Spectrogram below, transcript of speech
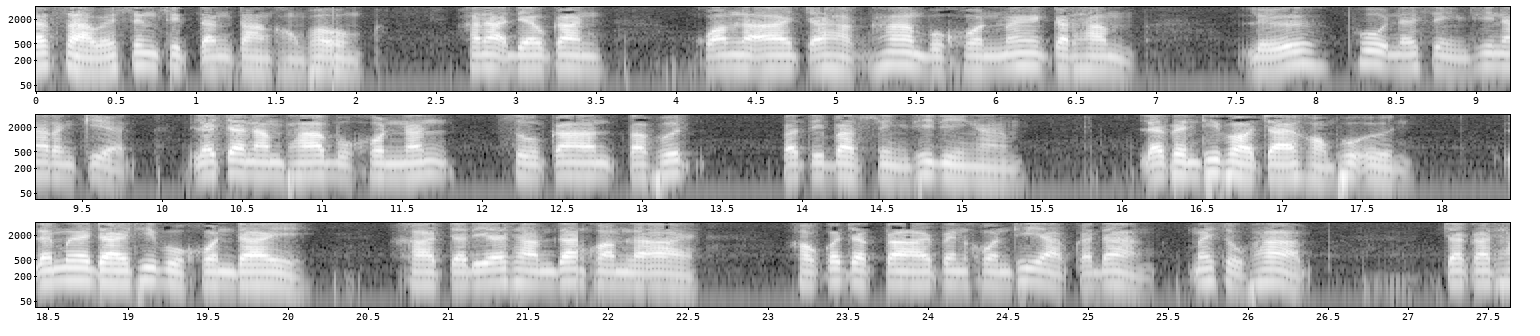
รักษาไว้ซึ่งสิทธิต่าง ๆ ของพระองค์ ขณะเดียวกัน ความละอายจะหักห้ามบุคคลไม่ให้กระทำหรือพูดในสิ่งที่น่ารังเกียจ และจะนำพาบุคคลนั้นสู่การประพฤติปฏิบัติสิ่งที่ดีงาม และเป็นที่พอใจของผู้อื่น และเมื่อใดที่บุคคลใด ขาดจริยธรรมด้านความละอาย เขาก็จะกลายเป็นคนที่หยาบกระด้าง ไม่สุภาพ จะกระท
